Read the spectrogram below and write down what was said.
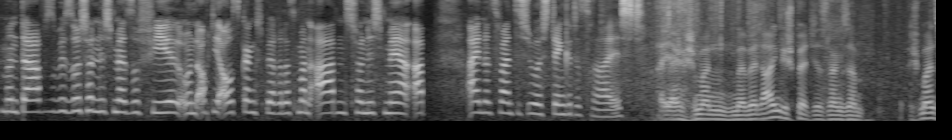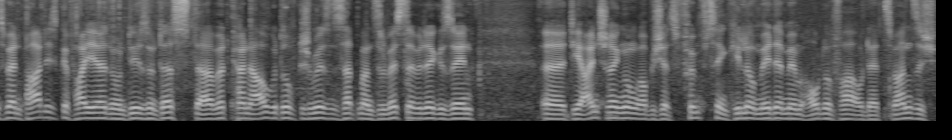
Man darf sowieso schon nicht mehr so viel. Und auch die Ausgangssperre, dass man abends schon nicht mehr ab 21 Uhr, ich denke, das reicht. Ah ja, ich meine, man wird eingesperrt jetzt langsam. Ich meine, es werden Partys gefeiert und dies und das. Da wird kein Auge drauf geschmissen. Das hat man Silvester wieder gesehen. Äh, die Einschränkung, ob ich jetzt 15 Kilometer mit dem Auto fahre oder 20,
